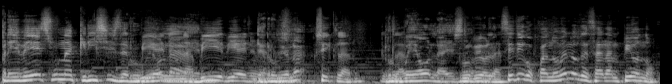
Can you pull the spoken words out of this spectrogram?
¿prevés una crisis de rubiola? Viene una, en- vi- viene ¿De rubiola? Sí, claro. Rubeola es la Rubiola. Sí, digo, cuando menos de sarampión no.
